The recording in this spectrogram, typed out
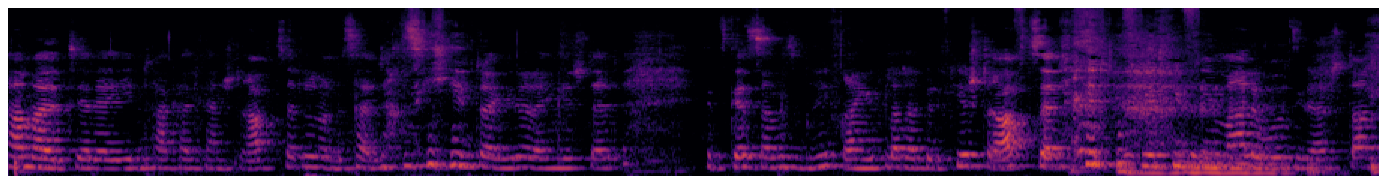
kam halt, sie hat ja jeden Tag halt keinen Strafzettel und ist halt da sich jeden Tag wieder dahingestellt. Jetzt gestern ist ein Brief reingeflattert mit vier Strafzetteln für die vier Male, wo sie da stand.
